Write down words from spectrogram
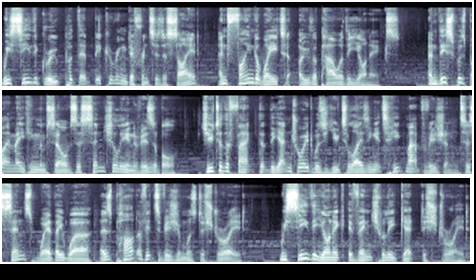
We see the group put their bickering differences aside and find a way to overpower the Yonyx. And this was by making themselves essentially invisible, due to the fact that the android was utilizing its heat map vision to sense where they were as part of its vision was destroyed. We see the Yonyx eventually get destroyed,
